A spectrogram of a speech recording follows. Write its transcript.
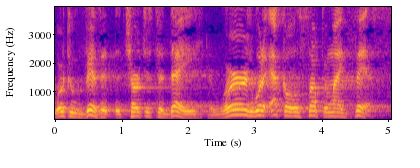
were to visit the churches today, the words would echo something like this.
